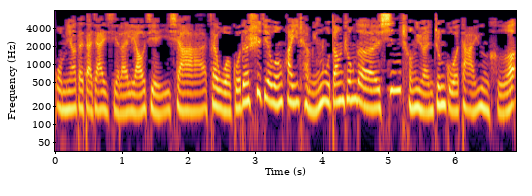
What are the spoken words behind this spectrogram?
我们要带大家一起来了解一下，在我国的世界文化遗产名录当中的新成员——中国大运河。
